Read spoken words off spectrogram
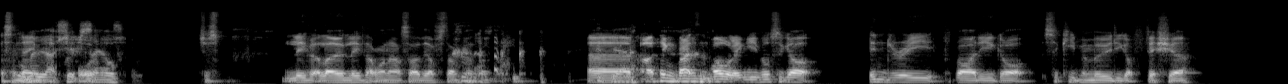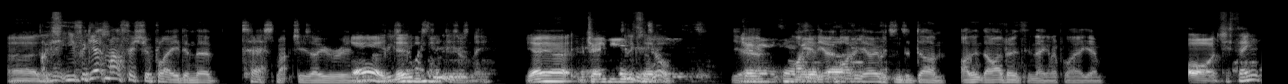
that's a Or name. maybe that ship sailed. Just leave it alone. Leave that one outside the off stump. I think. Uh, Yeah. I think back to the bowling. You've also got injury provider. You got Saqib Mahmood. You got Fisher. Uh, this- You forget Matt Fisher played in the Test matches over in. Yeah, he did. West Indies, wasn't he? yeah, yeah. Jamie Did a good job. Yeah. Jamie I think, the. I think the Overtons are done. I think I don't think they're going to play again. Oh, do you think?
